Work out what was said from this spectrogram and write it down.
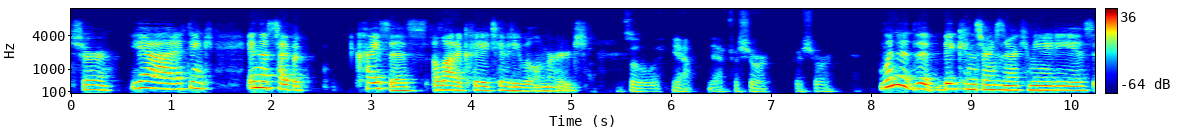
Sure. Yeah, I think in this type of crisis, a lot of creativity will emerge. Absolutely. Yeah. Yeah, for sure. For sure. One of the big concerns in our community is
